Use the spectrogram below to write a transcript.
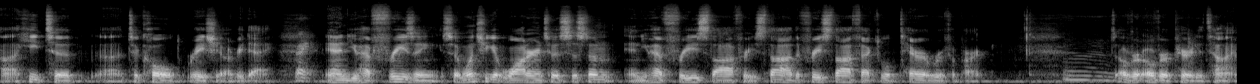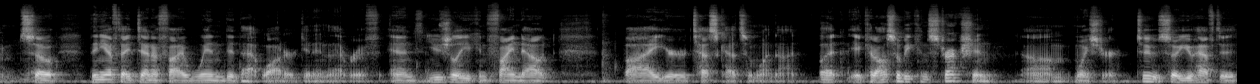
uh, heat to uh, to cold ratio every day, right? and you have freezing. So once you get water into a system and you have freeze thaw, freeze thaw, the freeze thaw effect will tear a roof apart. Over over a period of time. So then you have to identify when did that water get into that roof, and usually you can find out by your test cuts and whatnot. But it could also be construction um, moisture too. So you have to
